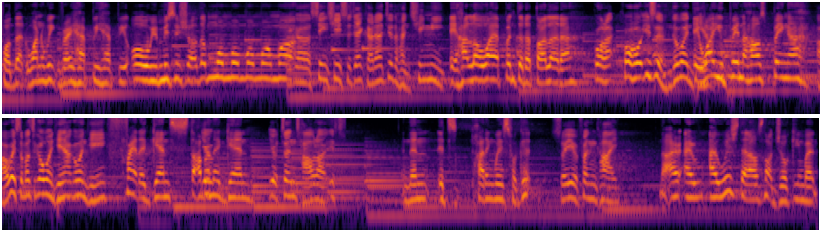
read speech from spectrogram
for that one week, very happy, happy. Oh, we miss each other more, more, more, more, 那 more. 个星期时间可能就是很亲密， Hey, hello, what happened to the toilet? Huh? 过来过后又是很多问题 Hey, 了 why you paint the house pink? Huh? 啊，为什么这个问题那个问题 Fight again, stubborn Yep. again. 又争吵了，又 And then it's parting ways for good. 所以分开。 Now, I, I, I wish that I was not joking, but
